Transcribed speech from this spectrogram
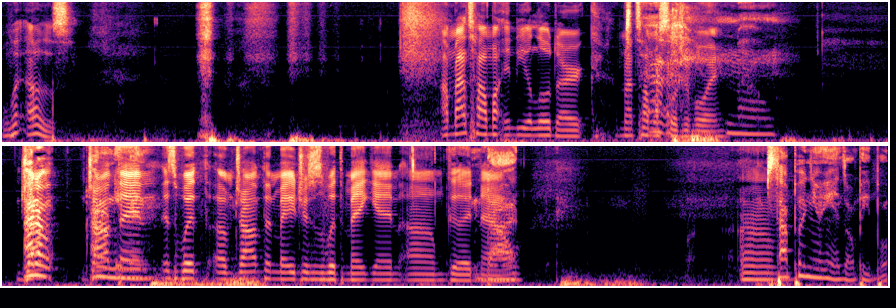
what else? I'm not talking about India Lil Durk. I'm not talking about Uh, Soldier Boy. No. Jon- I don't- I don't Jonathan is with um Jonathan Majors is with Meagan um Good now. Um, Stop putting your hands on people.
